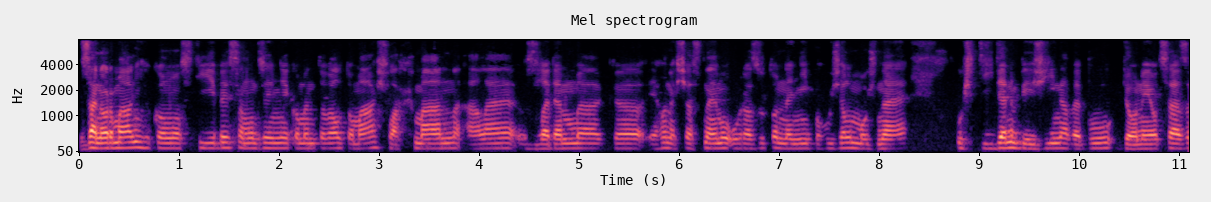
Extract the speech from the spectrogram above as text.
Za normálních okolností by samozřejmě komentoval Tomáš Lachman, ale vzhledem k jeho nešťastnému úrazu to není bohužel možné už týden běží na webu donio.cz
